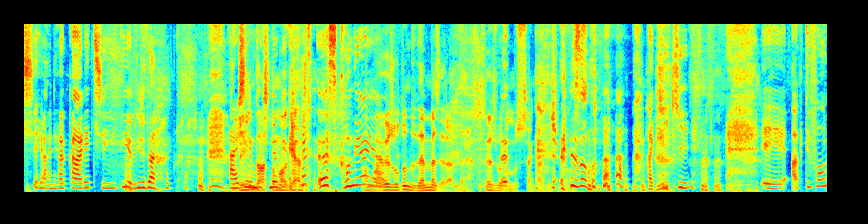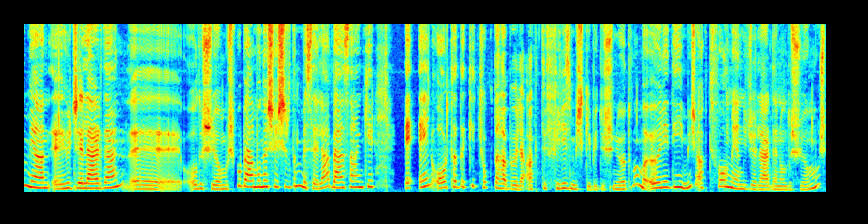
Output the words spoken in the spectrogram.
şey yani hakaret şeyi diye birden aklıma. Her Benim şeyin de başına bir geldi. öz konuyor Ama ya. öz odun da denmez herhalde. Öz odunmuş sen kardeşim. Öz odun. Hakiki. e, aktif olmayan e, hücrelerden e, oluşuyormuş bu. Ben buna şaşırdım mesela. Ben sanki e, en ortadaki çok daha böyle aktif filizmiş gibi düşünüyordum ama öyle değilmiş. Aktif olmayan hücrelerden oluşuyormuş.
